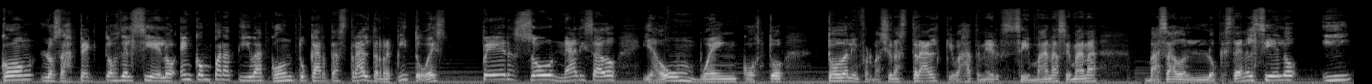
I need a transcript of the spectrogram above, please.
con los aspectos del cielo en comparativa con tu carta astral. Te repito, es personalizado y a un buen costo toda la información astral que vas a tener semana a semana basado en lo que está en el cielo y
